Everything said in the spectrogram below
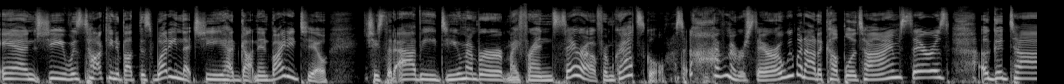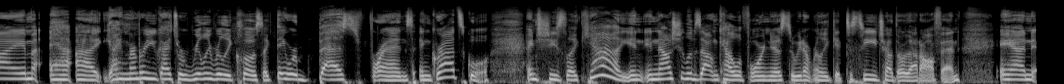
And she was talking about this wedding that she had gotten invited to. She said, Abby, do you remember my friend Sarah from grad school? I was like, oh, I remember Sarah. We went out a couple of times. Sarah's a good time. Uh, uh, I remember you guys were really, really close. Like they were best friends in grad school. And she's like, yeah. And, and now she lives out in California, so we don't really get to see each other that often. And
